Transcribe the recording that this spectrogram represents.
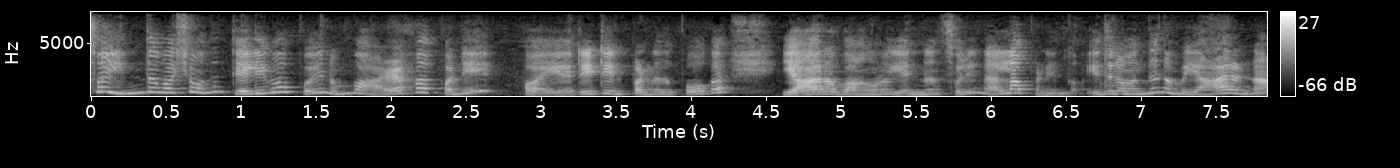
ஸோ இந்த வருஷம் வந்து தெளிவாக போய் ரொம்ப அழகாக பண்ணி ரீட்டைன் பண்ணது போக யாரை வாங்கணும் என்னன்னு சொல்லி நல்லா பண்ணியிருந்தோம். இதில் வந்து நம்ம யாருன்னா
